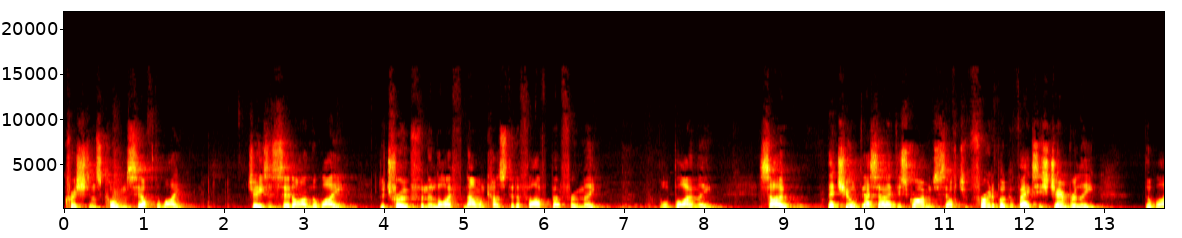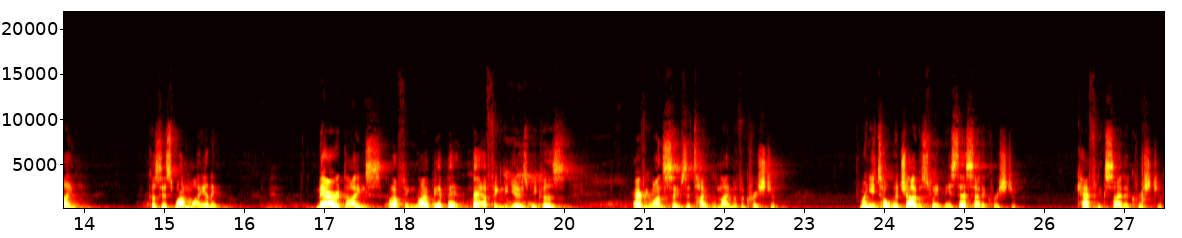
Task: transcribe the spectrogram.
Christians call themselves the way. Jesus said, I am the way, the truth, and the life. No one comes to the Father but through me or by me. So that's how they describe themselves. Through the book of Acts, it's generally the way. Because there's one way, isn't it? Nowadays, and I think might be a bit better thing to use because everyone seems to take the name of a Christian. When you talk to Jehovah's Witness, they say they're Christian. Catholics say they're Christian.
